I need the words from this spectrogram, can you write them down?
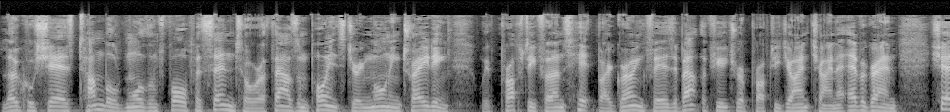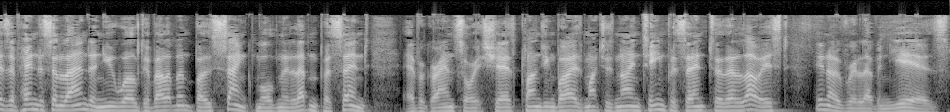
Local shares tumbled more than 4% or 1,000 points during morning trading, with property firms hit by growing fears about the future of property giant China Evergrande. Shares of Henderson Land and New World Development both sank more than 11%. Evergrande saw its shares plunging by as much as 19% to their lowest in over 11 years.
